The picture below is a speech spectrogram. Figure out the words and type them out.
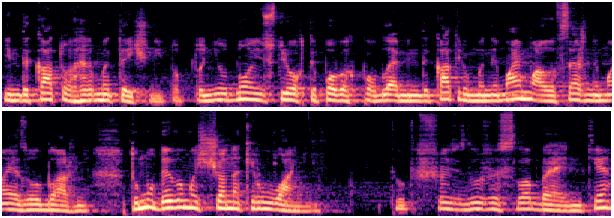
індикатор герметичний. Тобто ні одної з трьох типових проблем індикаторів ми не маємо, але все ж немає зображення. Тому дивимося, що на керуванні. Тут щось дуже слабеньке.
